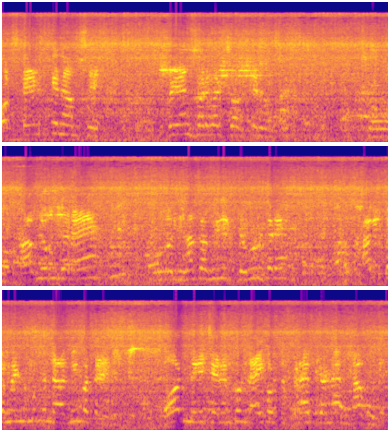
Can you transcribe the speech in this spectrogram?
और फ्रेंड्स के नाम से। फ्रेंड बर्गर शॉप के लोग तो आप लोग इधर आएँ और यहाँ का विज़िट ज़रूर करें। और आगे कमेंट में मुझे लाजमी बताएँ। और मेरे चैनल को लाइक और सब्सक्राइब करना ना भूलें।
